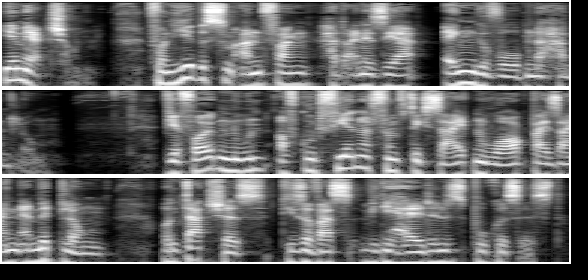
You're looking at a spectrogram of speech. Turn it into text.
Ihr merkt schon, von hier bis zum Anfang hat eine sehr eng gewobene Handlung. Wir folgen nun auf gut 450 Seiten Walk bei seinen Ermittlungen und Duchess, die sowas wie die Heldin des Buches ist.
